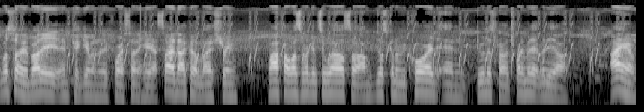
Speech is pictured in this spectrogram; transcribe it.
what's up everybody? MK Gaming 470 here. Sorry that I couldn't live stream. Wi-Fi wasn't working too well, so I'm just gonna record and do this for a 20 minute video. I am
